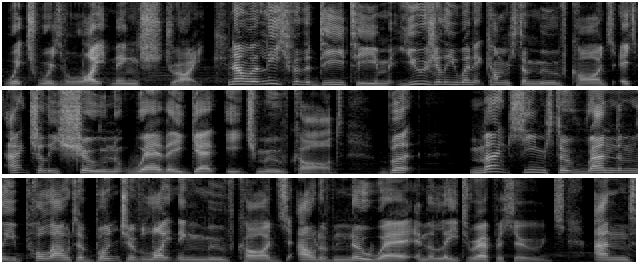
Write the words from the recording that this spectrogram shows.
which was Lightning Strike. Now, at least for the D team, usually when it comes to move cards, it's actually shown where they get each move card. But Max seems to randomly pull out a bunch of lightning move cards out of nowhere in the later episodes, and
